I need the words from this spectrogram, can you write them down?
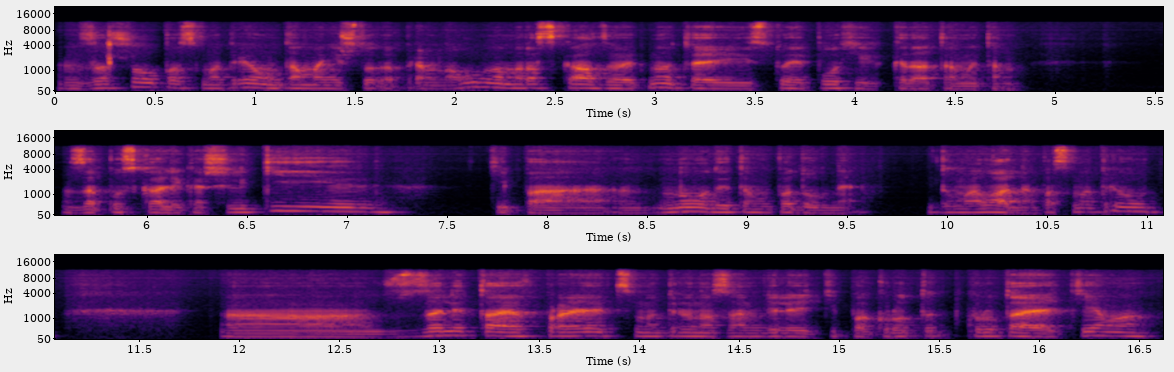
Зашел, посмотрел, ну, там они что-то прям на умном рассказывают, но это и стоит плохи, когда там мы там запускали кошельки, типа ноды и тому подобное. Думаю, ладно, посмотрю. А, залетаю в проект, смотрю, на самом деле, типа, круто, крутая тема.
